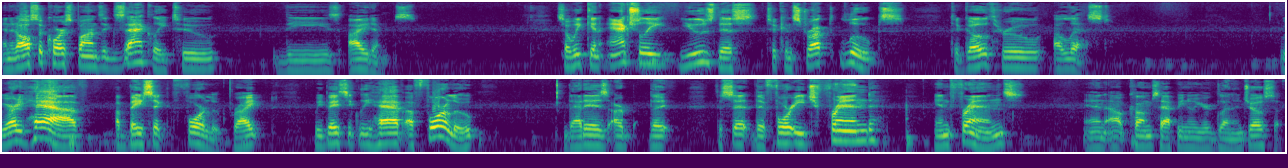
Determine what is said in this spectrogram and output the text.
And it also corresponds exactly to these items. So we can actually use this to construct loops to go through a list. We already have a basic for loop, right? we basically have a for loop that is our the the set the for each friend in friends and out comes happy new year glenn and joseph.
